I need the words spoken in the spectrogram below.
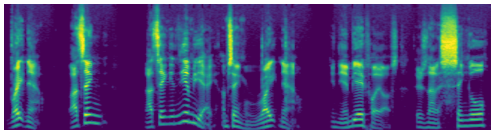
Right now. Not saying not saying in the NBA. I'm saying right now in the NBA playoffs, there's not a single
